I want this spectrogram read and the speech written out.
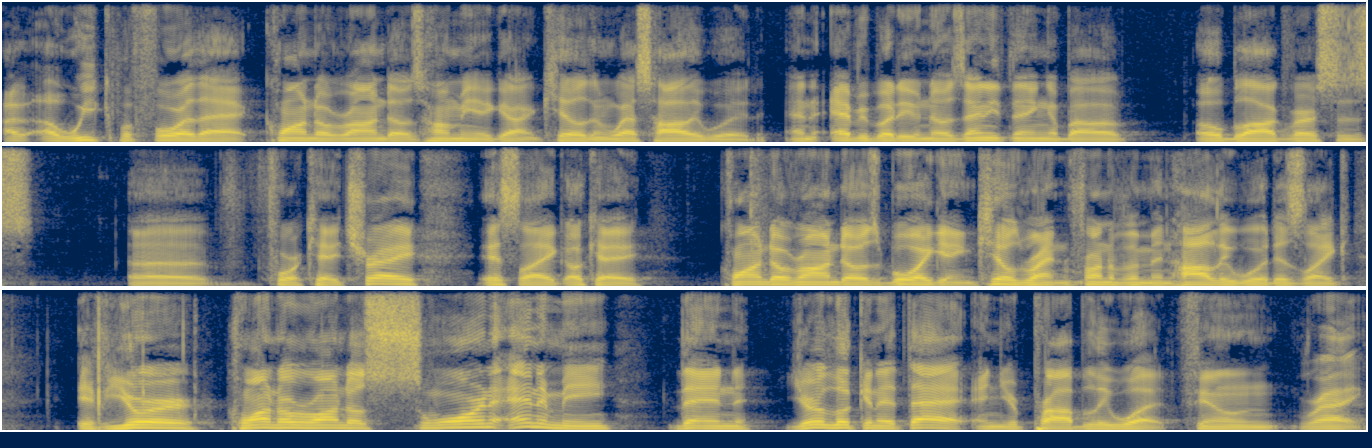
a week before that, Quando Rondo's homie had gotten killed in West Hollywood, and everybody who knows anything about O Block versus uh, 4K Trey, it's like okay, Quando Rondo's boy getting killed right in front of him in Hollywood is like if you're Quando Rondo's sworn enemy. Then you're looking at that, and you're probably what feeling Right.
